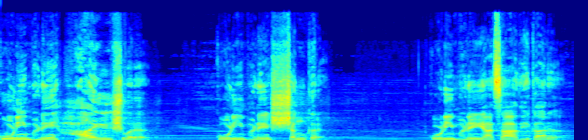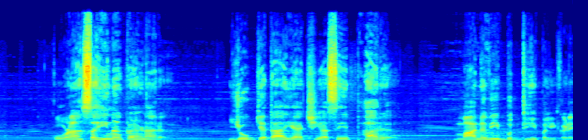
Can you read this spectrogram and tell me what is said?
कोणी म्हणे हा ईश्वर कोणी म्हणे शंकर कोणी म्हणे याचा अधिकार कोणासही न कळणार. योग्यता याची असे फार मानवी बुद्धी पलीकडे.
